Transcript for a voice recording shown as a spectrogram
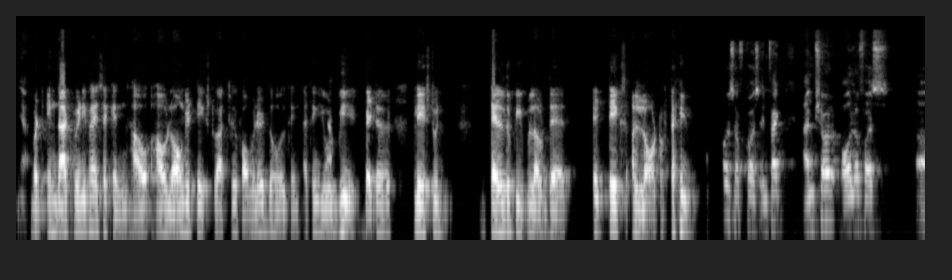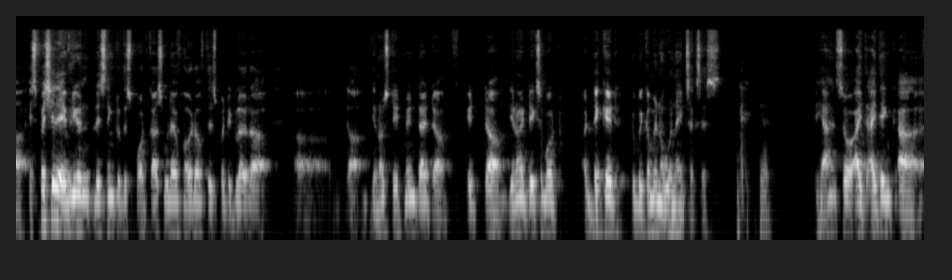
Yeah. But in that 25 seconds, how how long it takes to actually formulate the whole thing, I think you would be better placed to tell the people out there it takes a lot of time. Of course, of course. In fact, I'm sure all of us, uh, especially everyone listening to this podcast, would have heard of this particular, uh, uh, uh, you know, statement that uh, it, uh, you know, it takes about a decade to become an overnight success. Yeah. Yeah. So I, I think uh,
